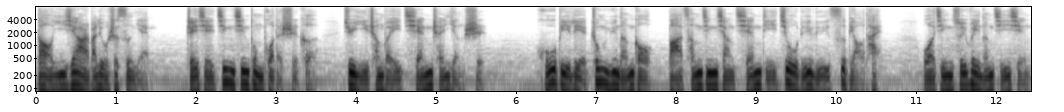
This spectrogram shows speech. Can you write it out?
到一千二百六十四年。这些惊心动魄的时刻，俱已成为前尘影视。忽必烈终于能够把曾经向前敌旧旅屡次表态“我今虽未能即行，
